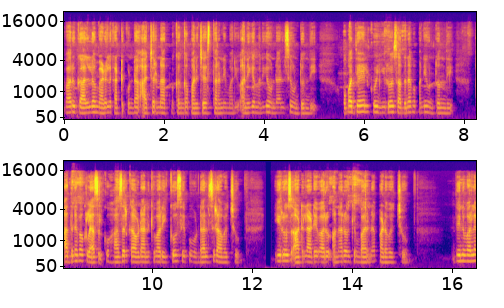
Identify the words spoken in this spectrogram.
వారు గాలిలో మెడలు కట్టకుండా ఆచరణాత్మకంగా పనిచేస్తారని మరియు అణిగిమణిగి ఉండాల్సి ఉంటుంది. ఉపాధ్యాయులకు ఈరోజు అదనపు పని ఉంటుంది. అదనపు క్లాసులకు హాజరు కావడానికి వారు ఎక్కువసేపు ఉండాల్సి రావచ్చు. ఈరోజు ఆటలాడేవారు అనారోగ్యం బారిన పడవచ్చు. దీనివల్ల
